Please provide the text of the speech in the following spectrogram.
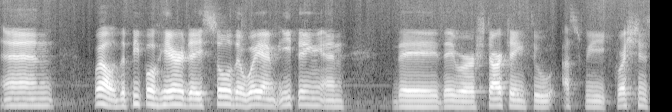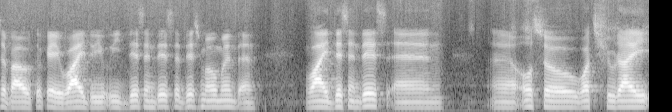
And well, the people here they saw the way I'm eating and they they were starting to ask me questions about okay, why do you eat this and this at this moment and why this and this and uh, also what should I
